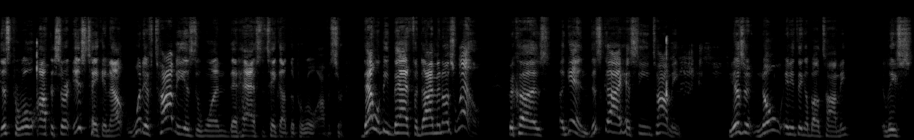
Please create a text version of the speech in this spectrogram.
this parole officer is taken out? What if Tommy is the one that has to take out the parole officer? That would be bad for Diamond as well. Because again, this guy has seen Tommy. He doesn't know anything about Tommy. At least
